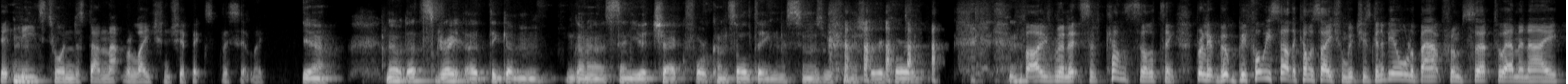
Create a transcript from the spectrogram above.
It mm-hmm. needs to understand that relationship explicitly. Yeah, no, that's great. I think I'm gonna send you a check for consulting as soon as we finish the recording. Five minutes of consulting, brilliant. But before we start the conversation, which is going to be all about from SERP to M and A,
